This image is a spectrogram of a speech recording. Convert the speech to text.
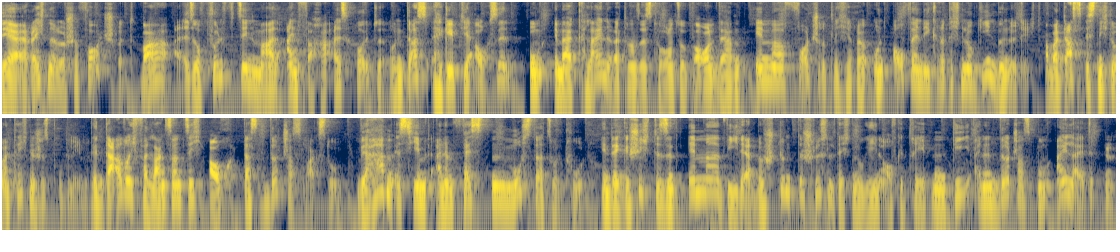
Der rechnerische Fortschritt war also 15 Mal einfacher als heute und das ergibt ja auch Sinn. Um immer kleinere Transistoren Transistoren zu bauen, werden immer fortschrittlichere und aufwendigere Technologien benötigt. Aber das ist nicht nur ein technisches Problem, denn dadurch verlangsamt sich auch das Wirtschaftswachstum. Wir haben es hier mit einem festen Muster zu tun. In der Geschichte sind immer wieder bestimmte Schlüsseltechnologien aufgetreten, die einen Wirtschaftsboom einleiteten,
